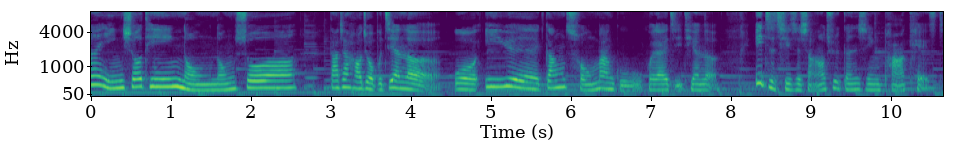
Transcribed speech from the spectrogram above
欢迎收听农农说，大家好久不见了。我一月刚从曼谷回来几天了，一直其实想要去更新 podcast，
